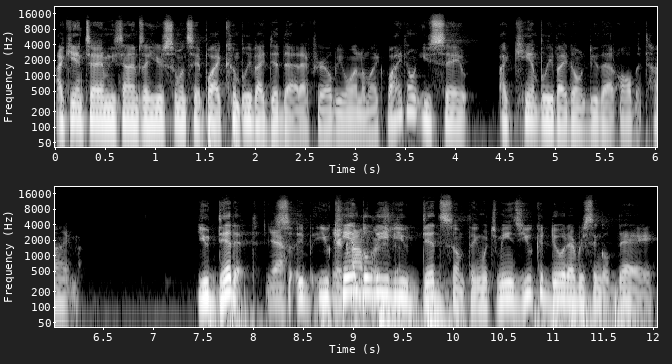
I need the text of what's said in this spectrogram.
I can't tell you how many times I hear someone say, "Boy, I couldn't believe I did that after LB one." I'm like, why don't you say, "I can't believe I don't do that all the time." You did it. Yeah. So you You can't believe it. you did something, which means you could do it every single day,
